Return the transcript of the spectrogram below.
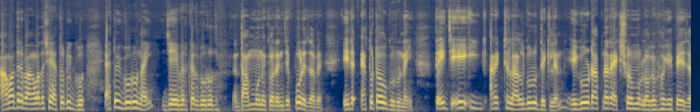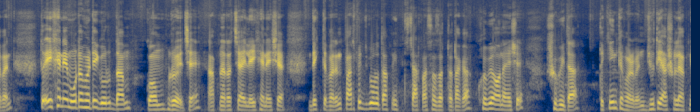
আমাদের বাংলাদেশে এতটুকু এতই গরু নাই যে এবারকার গরুর দাম মনে করেন যে পড়ে যাবে। এটা এতটাও গরু নাই। তো এই যে এই আরেকটা লাল গরু দেখলেন, এই গরুটা আপনারা একশোর ম- লগে ভাগে পেয়ে যাবেন। তো এখানে মোটামুটি গরুর দাম কম রয়েছে। আপনারা চাইলে এখানে এসে দেখতে পারেন। পারফেক্ট গরু তো আপনি চার, পাঁচ হাজার টাকা। খুবই অনায়াসে সুবিধা। তো কিনতে পারবেন। যদি আসলে আপনি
